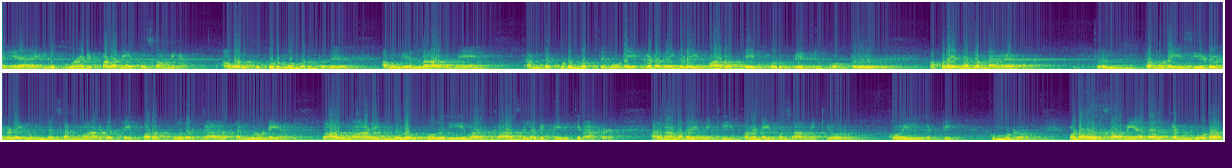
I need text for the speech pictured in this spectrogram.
ஏன் ஏன் இதுக்கு முன்னாடி பழனியப்ப சுவாமிகள் அவருக்கு குடும்பம் இருந்தது. அவங்க எல்லாருமே அந்த குடும்பத்தினுடைய கடமைகளையும் பாரத்தையும் பொறுப்பேற்றுக்கொண்டு அப்புறம் என்ன பண்ணாங்க? தன்- தன்னுடைய சீடர்களை இந்த சன்மார்க்கத்தை பரப்புவதற்காக தங்களுடைய வாழ்நாளின் முழு பகுதியும் அதற்காக செலவிட்டிருக்கிறார்கள். அதனால தான் இன்னைக்கு பழனியப்ப சாமிக்கு ஒரு கோயில் கட்டி கும்பிடுறோம். மனோகர் சாமி அதை கண்கூட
